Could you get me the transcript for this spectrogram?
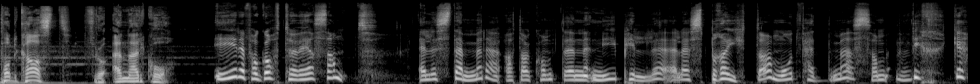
podkast fra NRK. Er det for godt til å være sant? Eller stemmer det at det har kommet en ny pille eller sprøyte mot fedme som virker,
